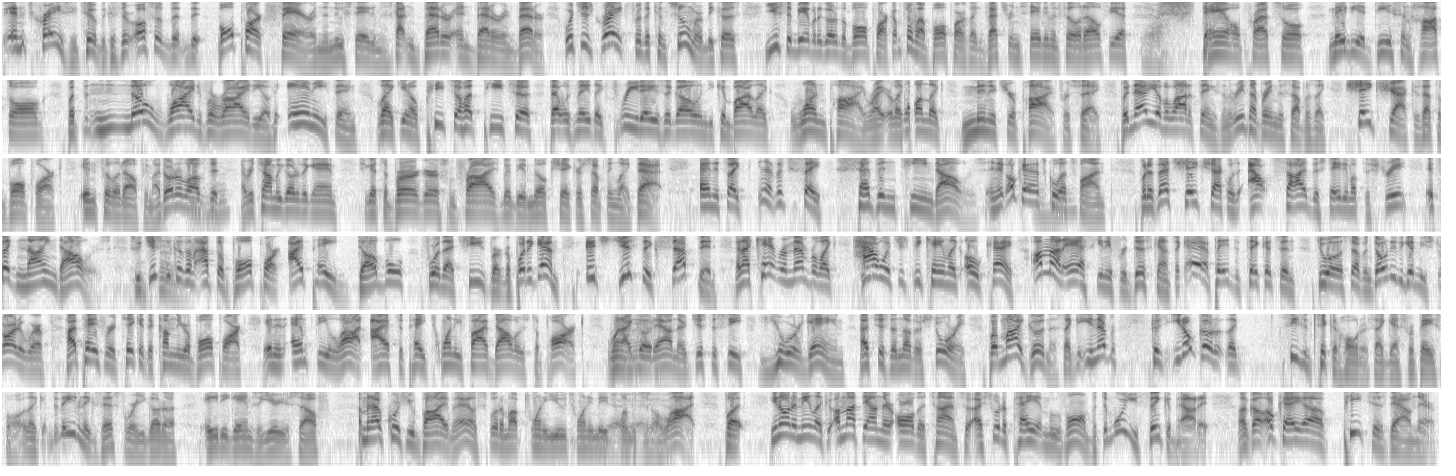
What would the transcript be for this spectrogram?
and it's crazy too because they're also the, the ballpark fare in the new stadiums has gotten better and better and better, which is great for the consumer because you used to be able to go to the ballpark. I'm talking about ballpark like Veteran Stadium in Philadelphia, stale pretzel, maybe a decent hot dog, but the, no wide variety of anything like you know Pizza Hut pizza that was made like three days ago, and you can buy like one pie, right, or like one like miniature pie for say. But now you have a lot of things, and the reason I bring this up is like Shake Shack is at the ballpark in Philadelphia. My daughter loves it. Mm-hmm. Every time we go to the game, she gets a burger, some fries, maybe a milkshake or something like that. And it's like, you know, let's just say seventeen dollars. And like, okay, that's cool, mm-hmm. that's fine. But if that Shake Shack was outside the stadium up the street, it's like nine dollars. So just hmm. because I'm at the ballpark, I pay double for that cheeseburger. But again, it's just accepted, and I can't remember like how it just became like okay. I'm not asking you for discounts. Like, hey, I paid the tickets and do all this stuff, and don't even get me started where I pay for a ticket to come to your ballpark in an empty lot. I have to pay twenty five dollars to park when I go mm. down there just to see your game. That's just another story. But my goodness, like you never because you don't go to like season ticket holders, I guess, for baseball. Like, do they even exist where you go to 80 games a year yourself? I mean, of course you buy them. I'll split them up 20 you, 20 me, 20, which is a lot. But you know what I mean? Like, I'm not down there all the time, so I sort of pay and move on. But the more you think about it, like, oh, okay, uh, pizza's down there.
